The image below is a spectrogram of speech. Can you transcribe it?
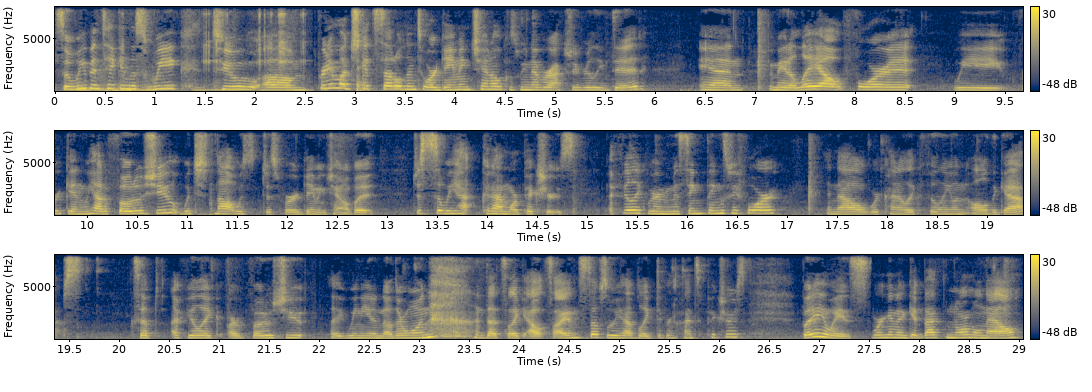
So we've been taking this week to um, pretty much get settled into our gaming channel because we never actually really did, and we made a layout for it. We freaking we had a photo shoot, which not was just for our gaming channel, but just so we ha- could have more pictures. I feel like we were missing things before, and now we're kind of like filling in all the gaps. Except I feel like our photo shoot, like we need another one that's like outside and stuff, so we have like different kinds of pictures. But anyways, we're gonna get back to normal now.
